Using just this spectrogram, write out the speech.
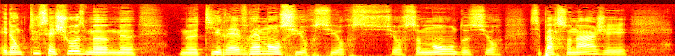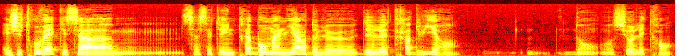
Et donc, toutes ces choses me, tirait vraiment sur, sur, ce monde, sur ces personnages. Et, et je trouvais que ça, ça c'était une très bonne manière de le, traduire sur l'écran.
